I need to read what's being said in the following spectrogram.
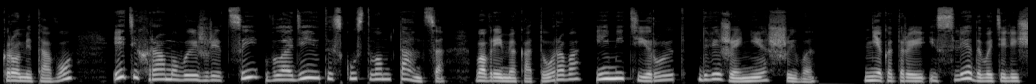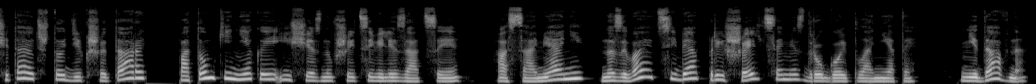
Кроме того, эти храмовые жрецы владеют искусством танца, во время которого имитируют движение Шивы. Некоторые исследователи считают, что дикшитары — потомки некой исчезнувшей цивилизации, а сами они называют себя пришельцами с другой планеты. Недавно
